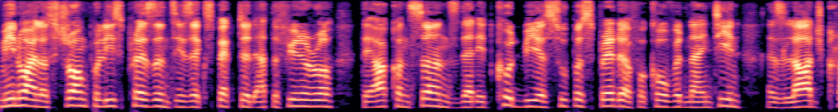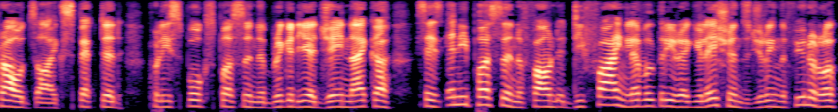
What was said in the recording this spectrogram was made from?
Meanwhile, a strong police presence is expected at the funeral. There are concerns that it could be a super spreader for COVID 19 as large crowds are expected. Police spokesperson Brigadier Jay Naicker says any person found defying level 3 regulations during the funeral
